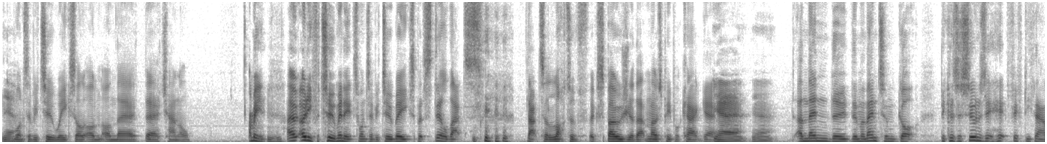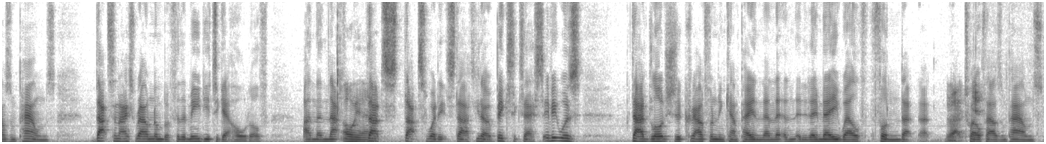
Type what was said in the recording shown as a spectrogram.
yeah. once every two weeks on, on, on their, their channel. I mean, Mm-hmm. only for two minutes once every two weeks, but still, that's that's a lot of exposure that most people can't get yeah, yeah. and then the the momentum got because as soon as it hit fifty thousand pounds, that's a nice round number for the media to get hold of, and then that Oh, yeah. that's that's when it starts. You know, big success. If it was Dad launched a crowdfunding campaign, then they, and they may well fund at, at Right, twelve thousand pounds.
